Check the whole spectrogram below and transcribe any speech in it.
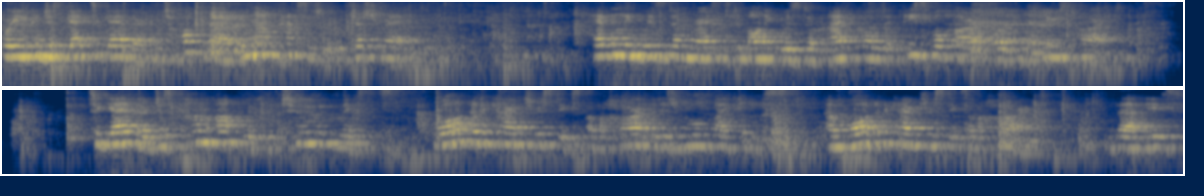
where you can just get together and talk about, in that passage that we've just read, heavenly wisdom versus demonic wisdom. I've called it peaceful heart or confused heart. Together, just come up with the two lists What are the characteristics of a heart that is ruled by peace? And what are the characteristics of a heart that is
